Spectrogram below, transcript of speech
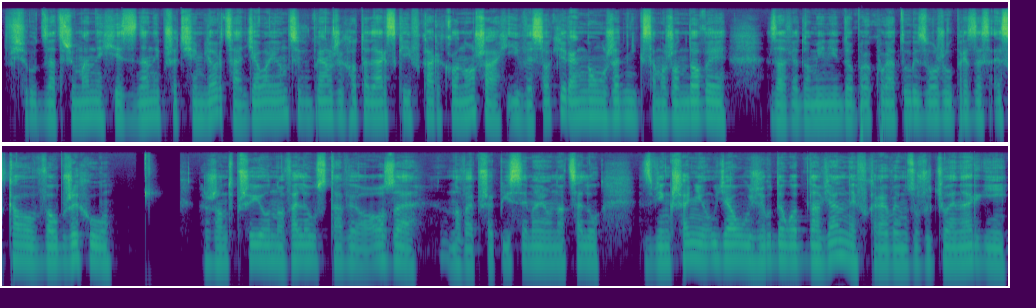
Wśród zatrzymanych jest znany przedsiębiorca działający w branży hotelarskiej w Karkonoszach i wysoki rangą urzędnik samorządowy. Zawiadomienie do prokuratury złożył prezes SKO w Wałbrzychu. Rząd przyjął nowelę ustawy o OZE. Nowe przepisy mają na celu zwiększenie udziału źródeł odnawialnych w krajowym zużyciu energii.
